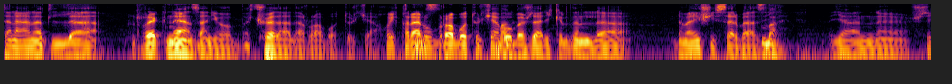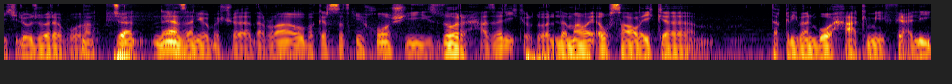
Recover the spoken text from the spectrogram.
تەنانەت لە ڕێک نیانزانیەوە بە کوێدا دەڕوا بۆ تورکیا خۆی قرار و بڕە بۆ تورکیا بۆ بەشداریکردن لە نمایشی سەربازی یان شتێکی لەو جۆرە بووە نیانزانیەوە بەکوێ دەڕوا و بەکەر سدقی خۆشی زۆر حەزەری کردووە لە ماوەی ئەو ساڵی کە تقریبان بۆ حاکمی فعلی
